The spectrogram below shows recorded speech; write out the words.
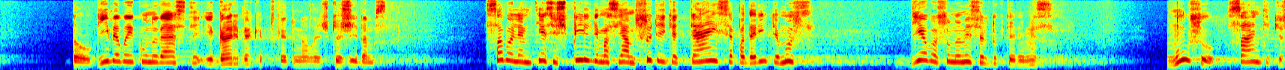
- daugybę vaikų nuvesti į garbę, kaip skaitome laiškė žydams. Savo lemties išpildymas jam suteikia teisę padaryti mus Dievo sunumis ir dukterimis. Mūsų santykis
